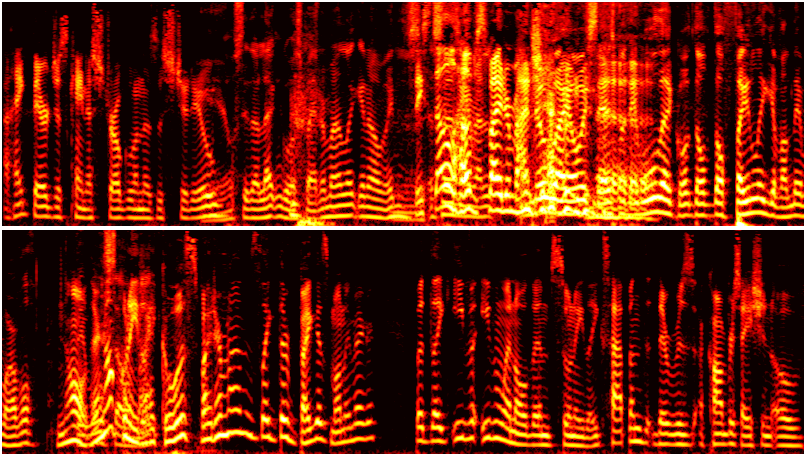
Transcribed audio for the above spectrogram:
I think they're just kind of struggling as a studio. Yeah, I'll see they're letting go of Spider Man, like you know. I mean, They still have Spider-Man, I know, I Sharon. always says, but they won't let go. They'll, they'll finally give on to Marvel. No, They they're not going to let go of Spider Man. It's like their biggest moneymaker. But like even even when all them Sony leaks happened, there was a conversation of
